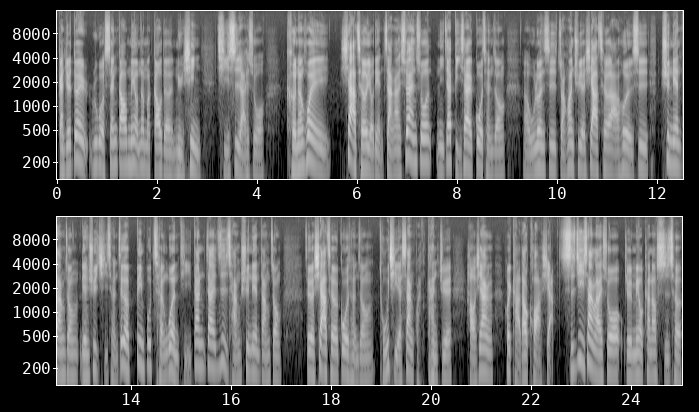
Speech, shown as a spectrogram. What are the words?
感觉对如果身高没有那么高的女性骑士来说，可能会下车有点障碍。虽然说你在比赛过程中，呃，无论是转换区的下车啊，或者是训练当中连续骑乘，这个并不成问题。但在日常训练当中，这个下车过程中凸起的上管，感觉好像会卡到胯下。实际上来说，就是没有看到实车，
